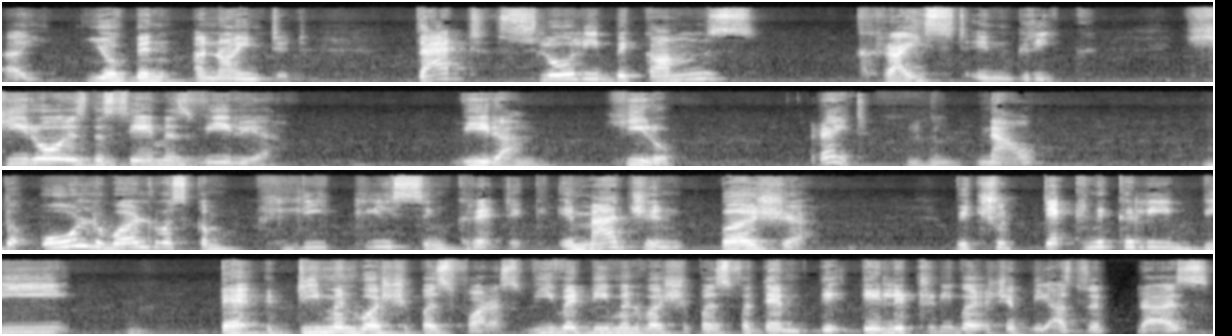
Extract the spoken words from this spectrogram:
Uh, you've been anointed. That slowly becomes Christ in Greek. Hero is the mm-hmm. same as Virya. Vira, mm-hmm. hero. Right? Mm-hmm. Now, the old world was completely syncretic. Imagine Persia, which should technically be de- demon worshippers for us. We were demon worshippers for them. They, they literally worship the asuras.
